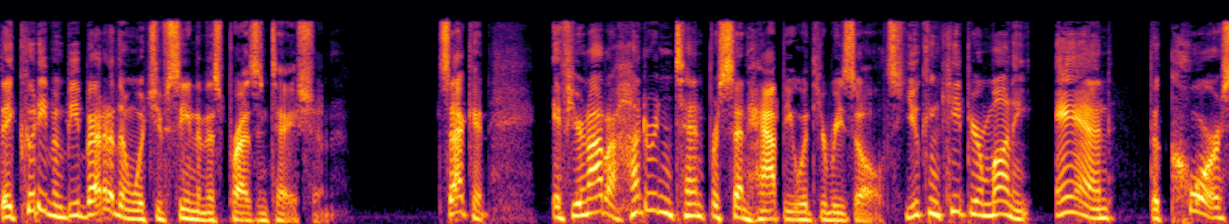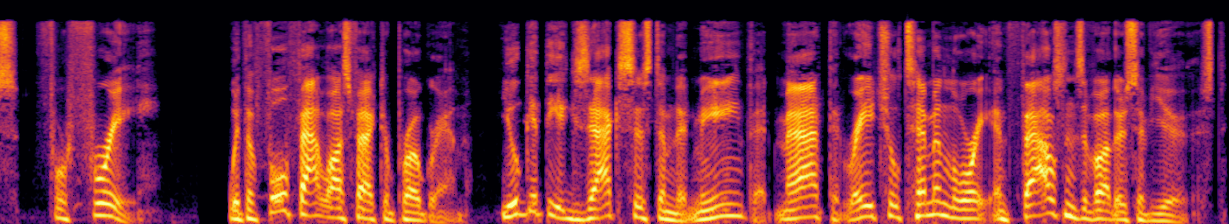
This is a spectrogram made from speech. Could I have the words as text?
they could even be better than what you've seen in this presentation. Second, if you're not 110% happy with your results, you can keep your money and the course for free. With the full Fat Loss Factor program, you'll get the exact system that me, that Matt, that Rachel, Tim, and Lori, and thousands of others have used.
